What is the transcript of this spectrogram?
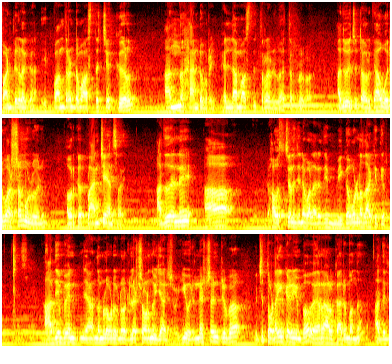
ഫണ്ടുകളൊക്കെ ഈ പന്ത്രണ്ട് മാസത്തെ ചെക്കുകളും അന്ന് ഹാൻഡ് ഓവർ ചെയ്യും. എല്ലാ മാസത്തും ഇത്ര രൂപ ഇത്ര രൂപ. അത് വെച്ചിട്ട് അവർക്ക് ആ ഒരു വർഷം മുഴുവനും അവർക്ക് പ്ലാൻ ചെയ്യാൻ സാധിക്കും. അത് തന്നെ ആ ഹൗസ് ചലഞ്ചിനെ വളരെയധികം മികവുള്ളതാക്കി തീർത്തു. ആദ്യം ഞാൻ നമ്മൾ കൊടുക്കുന്ന ഒരു ലക്ഷമാണെന്ന് വിചാരിച്ചു. ഈ ഒരു ലക്ഷം രൂപ വെച്ച് തുടങ്ങിക്കഴിയുമ്പോൾ വേറെ ആൾക്കാരും വന്ന് അതിൽ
